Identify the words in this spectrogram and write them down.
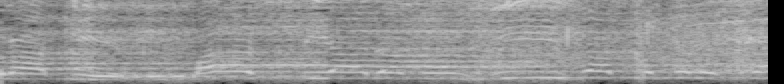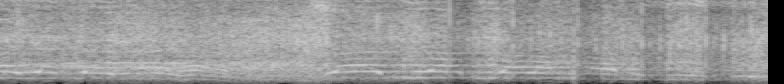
berakhir, pasti ada mukjizat penyelesaian dari Tuhan. Jadilah di dalam nama Yesus.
